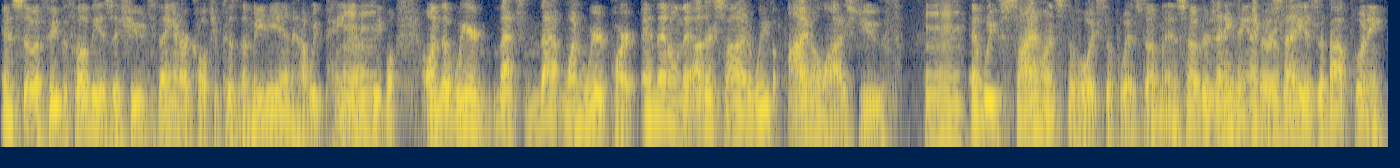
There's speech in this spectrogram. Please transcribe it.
And so ephebiphobia is a huge thing in our culture because of the media and how we paint young Mm-hmm. people. On the weird, that's that one weird part. And then on the other side, we've idolized youth. Mm-hmm. And we've silenced the voice of wisdom. And so, if there's anything I True. can say, is about putting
